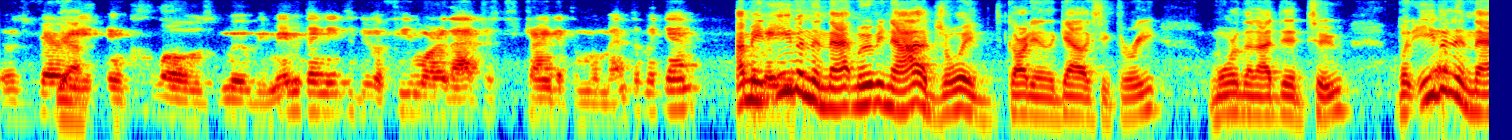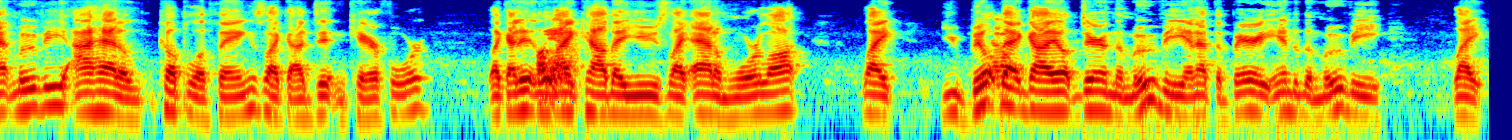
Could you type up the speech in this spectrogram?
It was very enclosed movie. Maybe they need to do a few more of that just to try and get the momentum again. I mean, Maybe. even in that movie, now I enjoyed Guardian of the Galaxy 3 more than I did two. But even in that movie, I had a couple of things like I didn't care for. Like I didn't Oh, yeah. like how they used like Adam Warlock. Like you built Yeah. that guy up during the movie, and at the very end of the movie, like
